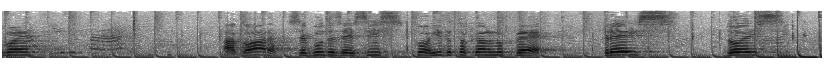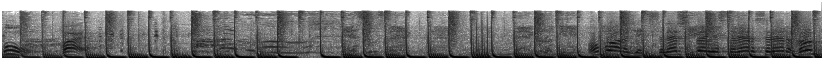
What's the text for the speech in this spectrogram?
Roubou o último, hein? Agora, segundo exercício, corrida tocando no pé. Três, dois, um. Vai! Vambora, gente. Acelera isso daí. Acelera, acelera. Vamos.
